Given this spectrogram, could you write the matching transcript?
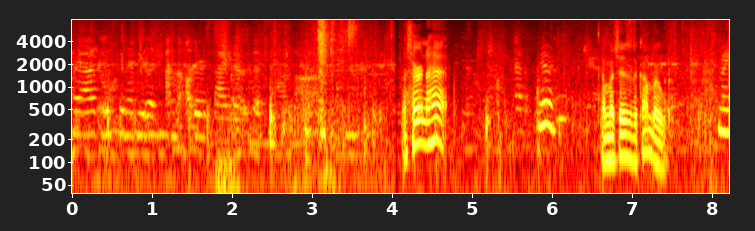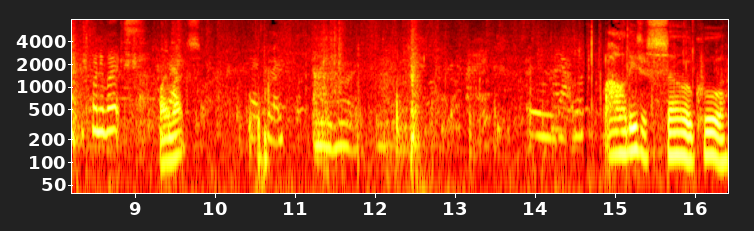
Brad is gonna be like on the other side of this. A shirt and a hat. Yeah. How much is the combo? Like 20 bucks. Twenty bucks. Here, come in. Oh, these are so cool.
